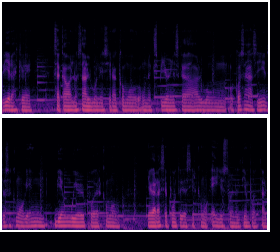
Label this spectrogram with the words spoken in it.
vieras que sacaban los álbumes y era como una experience cada álbum o cosas así. Entonces como bien, bien weird poder como llegar a ese punto y decir como, hey, yo estoy en el tiempo de tal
